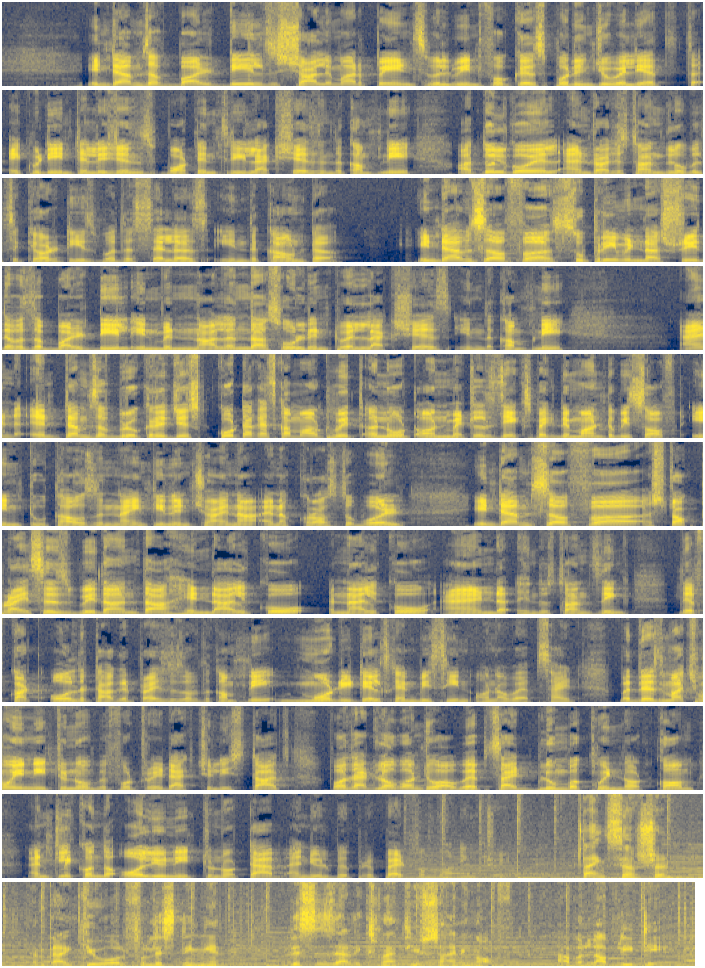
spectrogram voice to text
In terms of bulk deals, Shalimar Paints will be in focus. Porinju Veliyath, the equity intelligence, bought in 3 lakh shares in the company. Atul Goyal and Rajasthan Global Securities were the sellers in the counter. In terms of uh, Supreme Industry, there was a bulk deal in which Nalanda sold in 12 lakh shares in the company. And in terms of brokerages, Kotak has come out with a note on metals. They expect demand to be soft in 2019 in China and across the world. In terms of uh, stock prices, Vedanta, Hindalco, Nalco, and Hindustan Zinc, they've cut all the target prices of the company. More details can be seen on our website. But there's much more you need to know before trade actually starts. For that, log on to our website, bloombergquint.com, and click on the All You Need to Know tab, and you'll be prepared for morning trade. Thanks, Darshan, and thank you all for listening in. This is Alex Matthews signing off. Have a lovely day.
